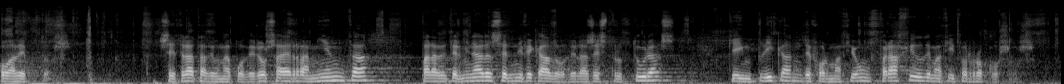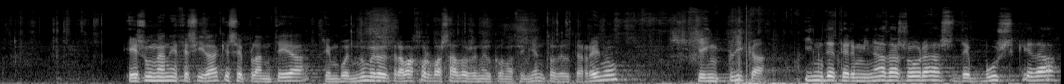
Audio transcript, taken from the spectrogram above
o adeptos. Se trata de una poderosa herramienta para determinar el significado de las estructuras que implican deformación frágil de macizos rocosos. Es una necesidad que se plantea en buen número de trabajos basados en el conocimiento del terreno, que implica indeterminadas horas de búsqueda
